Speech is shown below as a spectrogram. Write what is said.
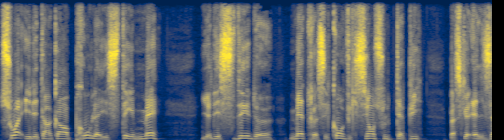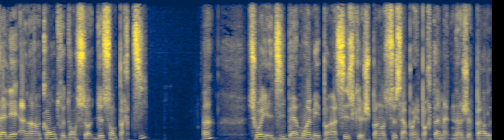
soit il est encore pro-laïcité, mais il a décidé de mettre ses convictions sous le tapis parce qu'elles allaient à l'encontre de son parti. Hein? Soit il a dit, ben moi, mes pensées, ce que je pense, ça, c'est pas important. Maintenant, je parle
